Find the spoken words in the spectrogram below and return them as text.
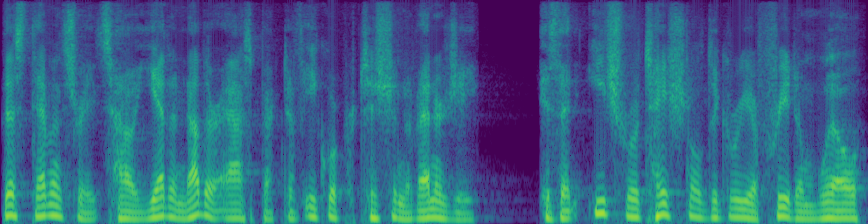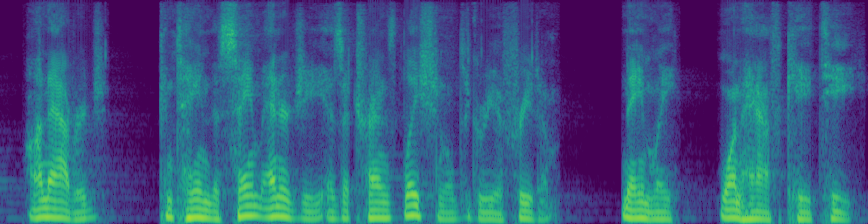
This demonstrates how yet another aspect of equipartition of energy is that each rotational degree of freedom will, on average, contain the same energy as a translational degree of freedom, namely 1 half kT.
